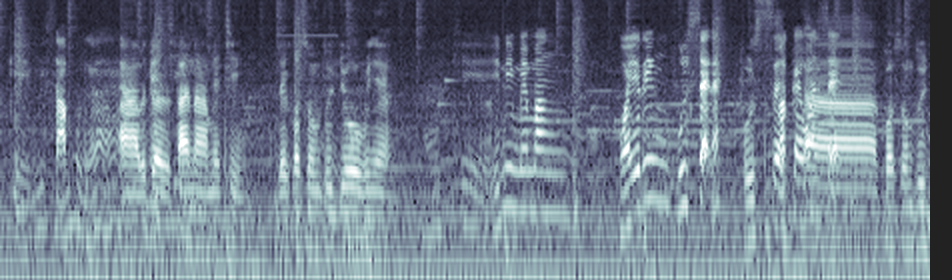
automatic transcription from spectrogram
okey ni sama lah eh. Ah betul, Matching. tanah matching. Dia 07 punya. Okey ini memang wiring full set eh. Full set Pakai one set? ah, 07.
